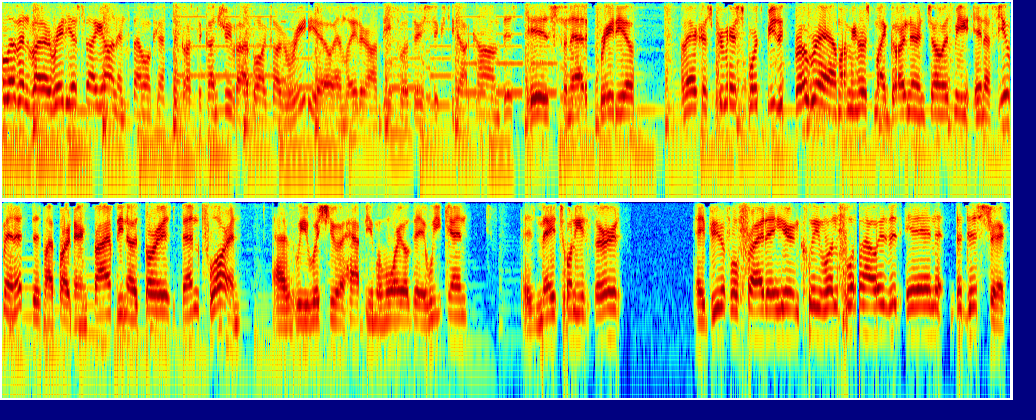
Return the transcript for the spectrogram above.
11 via Radio Saigon and simulcast across the country via Blog Talk Radio and later on b3.60.com This is Fanatic Radio, America's premier sports music program. I'm your host, Mike Gardner, and join with me in a few minutes is my partner in crime, the notorious Ben Florin, as we wish you a happy Memorial Day weekend. It's May 23rd, a beautiful Friday here in Cleveland. Flo, how is it in the district?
